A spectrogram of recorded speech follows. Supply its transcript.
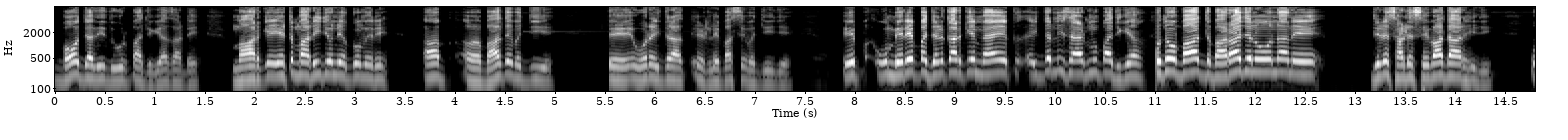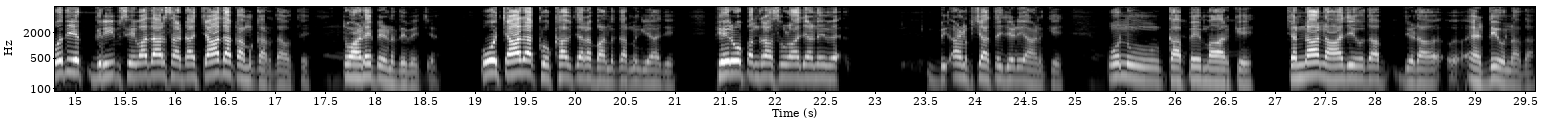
ਬਹੁਤ ਜ਼ਿਆਦਾ ਦੂਰ ਭੱਜ ਗਿਆ ਸਾਡੇ, ਮਾਰ ਕੇ ਇੱਟ ਮਾਰੀ ਜੀ ਉਹਨੇ ਅੱਗੋਂ ਮੇਰੇ ਆ ਬਾਹ ਤੇ ਵੱਜੀ ਏ, ਤੇ ਹੋਰ ਇਧਰ ਹੇਠਲੇ ਪਾਸੇ ਵੱਜੀ ਜੇ। ਇਹ ਉਹ ਮੇਰੇ ਭੱਜਣ ਕਰਕੇ ਮੈਂ ਇੱਕ ਇਧਰਲੀ ਸਾਈਡ ਨੂੰ ਭੱਜ ਗਿਆ। ਉਦੋਂ ਬਾਅਦ ਦੁਬਾਰਾ ਜਦੋਂ ਉਹਨਾਂ ਨੇ ਜਿਹੜੇ ਸਾਡੇ ਸੇਵਾਦਾਰ ਸੀ ਜੀ, ਉਹਦੇ ਇੱਕ ਗਰੀਬ ਸੇਵਾਦਾਰ ਸਾਡਾ ਚਾਹ ਦਾ ਕੰਮ ਕਰਦਾ ਉੱਥੇ, ਟਵਾਣੇ ਪਿੰਡ ਦੇ ਵਿੱਚ। ਉਹ ਚਾਹ ਦਾ ਖੋਖਾ ਵਿਚਾਰਾ ਬੰਦ ਕਰਨ ਗਿਆ ਜੇ, ਫਿਰ ਉਹ 15 16 ਜਾਣੇ ਅਣਪਛਾਤੇ ਜਿਹੜੇ ਆਣ ਕੇ, ਉਹਨੂੰ ਕਾਪੇ ਮਾਰ ਕੇ ਚੰਨਾ ਨਾਂ ਜੇ ਉਹਦਾ ਜਿਹੜਾ ਹੈਡੇ ਉਹਨਾਂ ਦਾ।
